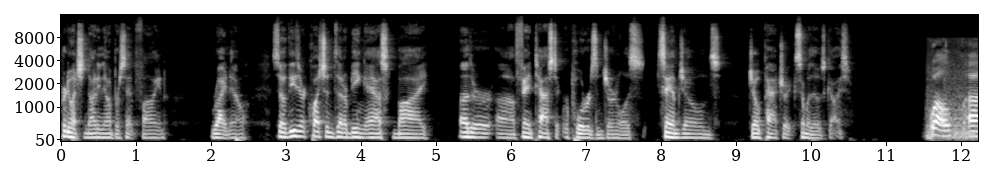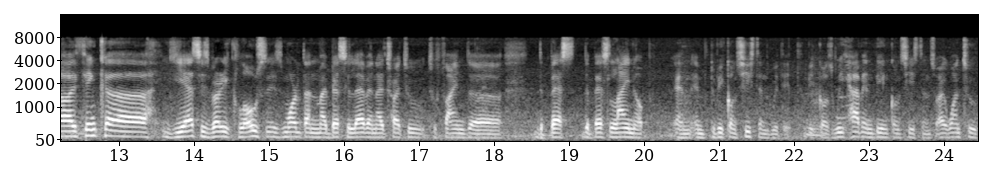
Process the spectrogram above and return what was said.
pretty much 99% fine right now. So these are questions that are being asked by other uh, fantastic reporters and journalists Sam Jones, Joe Patrick, some of those guys. Well, uh, I think uh, yes, it's very close. It's more than my best eleven. I try to to find uh, the best the best lineup and, and to be consistent with it because we haven't been consistent. So I want to,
